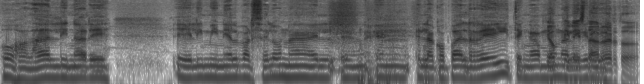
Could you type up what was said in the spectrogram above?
ojalá el Linares elimine al Barcelona el- en, en- en la Copa del Rey y tengamos una optimista, alegría. Alberto.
